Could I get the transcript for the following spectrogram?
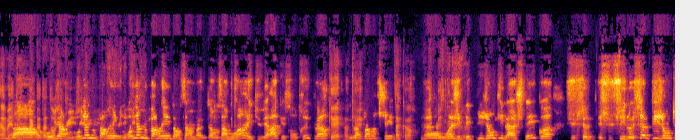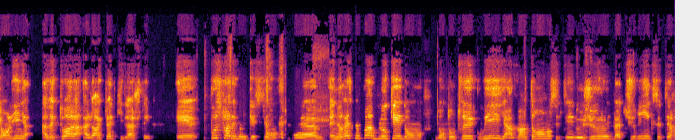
Non, mais bah, attends, attends, reviens, vu, reviens nous parler, reviens nous parler dans un, dans un mois et tu verras que son truc, là, okay, okay. il va pas marcher. D'accord. Euh, moi, j'étais pigeon qui l'a acheté, quoi. Je suis, seul, je suis le seul pigeon qui est en ligne avec toi, là, à l'heure actuelle, qui l'a acheté et pose-toi des bonnes questions. Euh, et ne reste pas bloqué dans, dans ton truc. Oui, il y a 20 ans, c'était le jeu, de la tuerie, etc.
